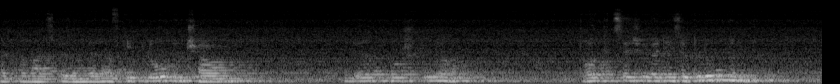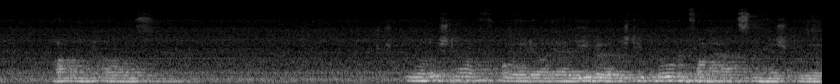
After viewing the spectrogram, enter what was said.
könnte man ganz besonders auf die Blumen schauen und irgendwo spüren. Drückt sich über diese Blumen Rahmen aus. Spüre ich da Freude oder Liebe, wenn ich die Blumen vom Herzen her spüre.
